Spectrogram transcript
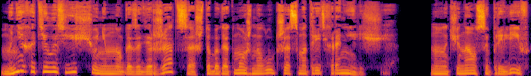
Мне хотелось еще немного задержаться, чтобы как можно лучше осмотреть хранилище. Но начинался прилив,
